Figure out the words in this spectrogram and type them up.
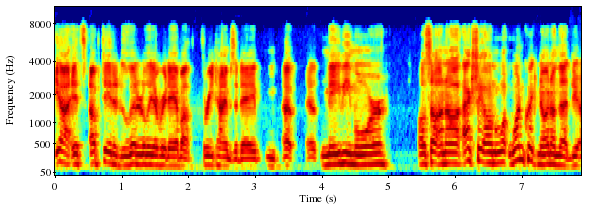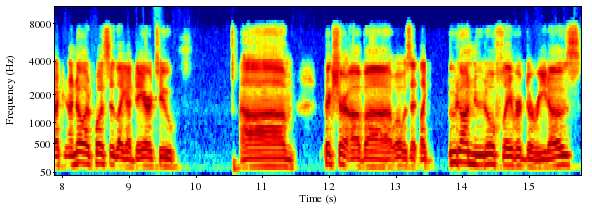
Yeah, it's updated literally every day, about three times a day, uh, uh, maybe more. Also, on uh, actually on one, one quick note on that, I I know I posted like a day or two. Um, picture of uh, what was it like udon noodle flavored Doritos,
